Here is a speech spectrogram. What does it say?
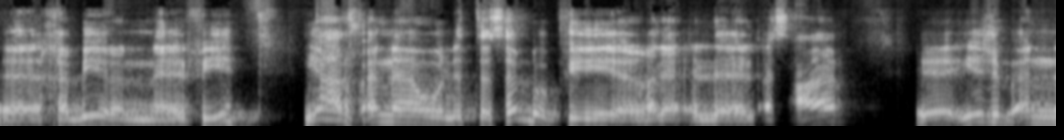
آه خبيرا فيه يعرف أنه للتسبب في غلاء الأسعار آه يجب أن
